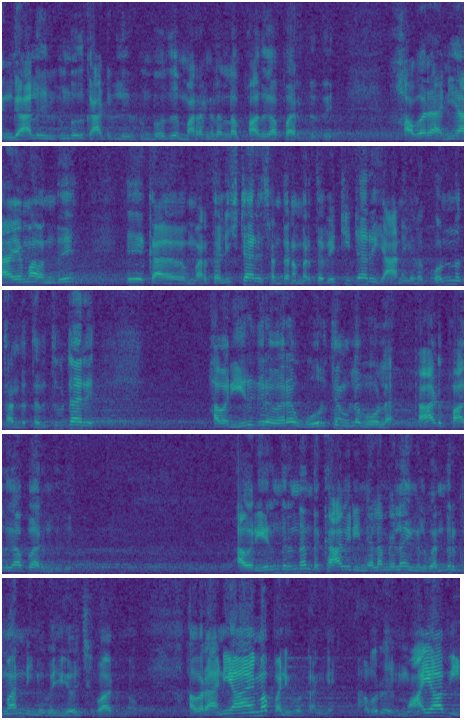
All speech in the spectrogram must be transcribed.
எங்கள் ஆள் இருக்கும்போது காட்டுக்குள்ளே இருக்கும்போது மரங்களெல்லாம் பாதுகாப்பாக இருந்தது. அவரை அநியாயமாக வந்து க மரத்தை அழிச்சிட்டாரு சந்தன மரத்தை வெட்டிட்டார் யானைகளை கொன்று தந்தத்தை விற்று விட்டாரு. அவர் இருக்கிற வரை ஒருத்தன் உள்ள போகல. காடு பாதுகாப்பாக இருந்தது. அவர் இருந்திருந்தால் இந்த காவிரி நிலைமையெல்லாம் எங்களுக்கு வந்திருக்குமான்னு நீங்கள் கொஞ்சம் யோசிச்சு பார்க்கணும். அவர் அநியாயமாக பழி போட்டாங்க. அவர் மாயாவி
